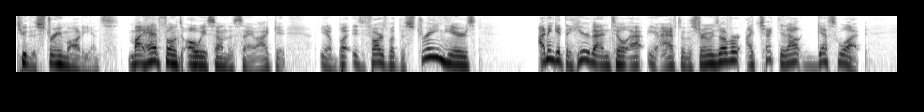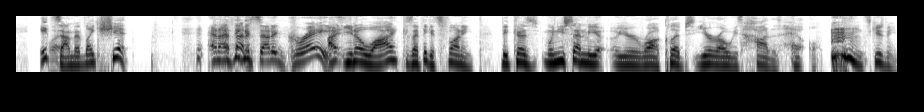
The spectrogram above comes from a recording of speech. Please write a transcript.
to the stream audience. My headphones always sound the same. I get you know, but as far as what the stream hears, I didn't get to hear that until a- you know, after the stream was over. I checked it out. Guess what? It What? sounded like shit. And I, I, think think it sounded great. I, you know why? Because I think it's funny. Because when you send me your raw clips, you're always hot as hell. Excuse me.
